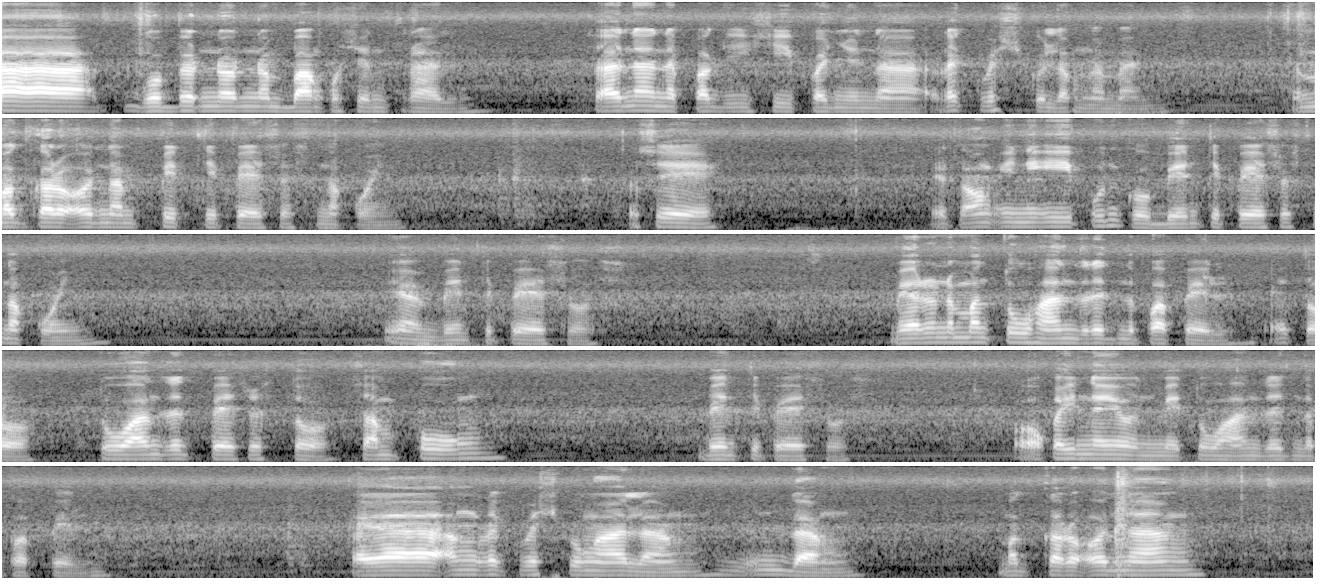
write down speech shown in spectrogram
gobernador ng Bangko Sentral. Sana napag-iisipan nyo na request ko lang naman na magkaroon ng 50 pesos na coin. Kasi ito ang iniipon ko, 20 pesos na coin. Yan, 20 pesos. Meron naman 200 na papel. Ito, 200 pesos to. 10, 20 pesos okay na yun, may 200 na papel. Kaya ang request ko nga lang, yun lang, magkaroon ng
